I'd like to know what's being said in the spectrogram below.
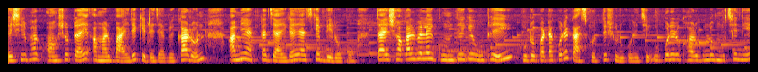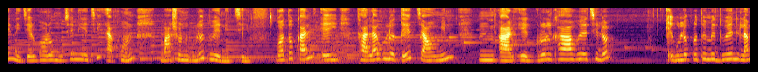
বেশিরভাগ অংশটাই আমার বাইরে কেটে যাবে। কারণ আমি একটা জায়গায় আজকে বেরোবো। তাই সকালবেলায় ঘুম থেকে উঠেই হুটোপাটা করে কাজ করতে শুরু করেছি। উপরের ঘরগুলো মুছে নিয়ে নিজের ঘরও মুছে নিয়েছি। এখন বাসনগুলো ধুয়ে নিচ্ছি। গতকাল এই থালাগুলোতে চাউমিন আর এগরোল খাওয়া হয়েছিল। এগুলো প্রথমে ধুয়ে নিলাম,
